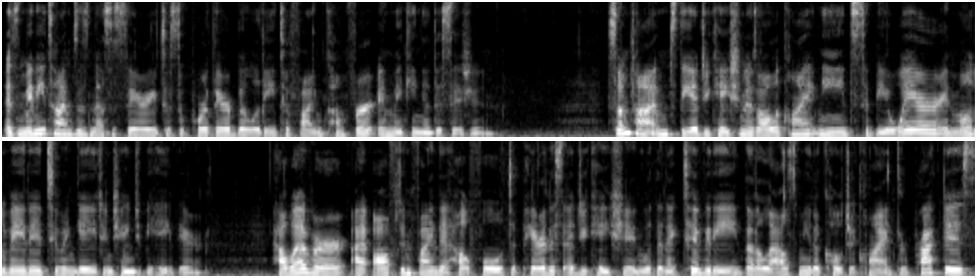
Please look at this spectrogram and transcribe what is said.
as many times as necessary to support their ability to find comfort in making a decision. Sometimes the education is all a client needs to be aware and motivated to engage in change behavior. However, I often find it helpful to pair this education with an activity that allows me to coach a client through practice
